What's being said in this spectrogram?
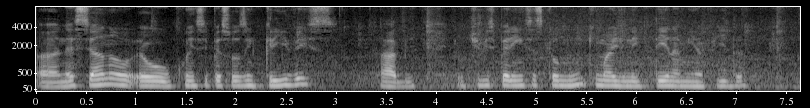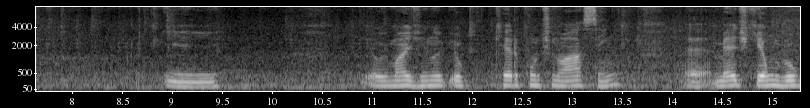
Uh, nesse ano eu conheci pessoas incríveis, sabe? Eu tive experiências que eu nunca imaginei ter na minha vida. E eu imagino, eu quero continuar assim. É, Magic é um jogo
